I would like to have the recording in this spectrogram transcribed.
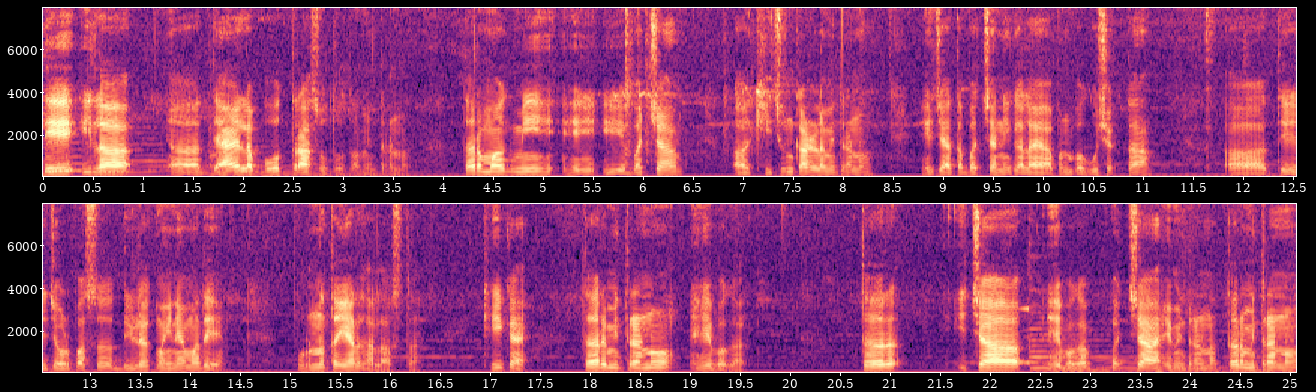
ते हिला द्यायला बहुत त्रास होत होता मित्रांनो. तर मग मी हे बच्चा खिचून काढला मित्रांनो. हे जे आता बच्चा निघाला आहे आपण बघू शकता. ते जवळपास दीड एक महिन्यामध्ये पूर्ण तयार झालं असतं. ठीक आहे. तर मित्रांनो हे बघा. तर हिच्या हे बघा बच्चा आहे मित्रांनो. तर मित्रांनो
